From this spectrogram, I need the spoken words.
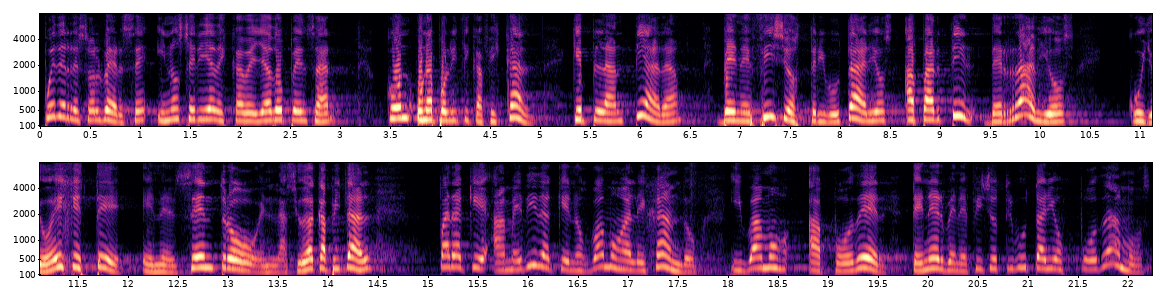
puede resolverse y no sería descabellado pensar con una política fiscal que planteara beneficios tributarios a partir de radios cuyo eje esté en el centro, en la ciudad capital, para que a medida que nos vamos alejando y vamos a poder tener beneficios tributarios, podamos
